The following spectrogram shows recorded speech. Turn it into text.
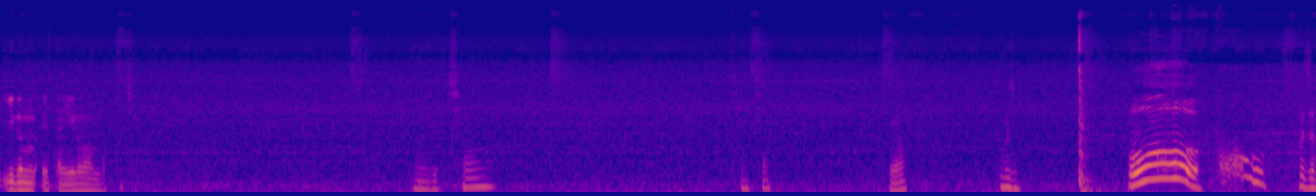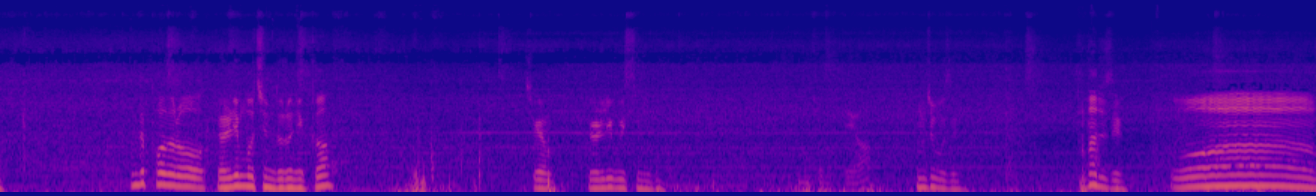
이름 일단 이름 한번 바꾸자. 일기청. 창창. 돼요? 해보자. 오! 오! 보자. 핸드폰으로 열린 모침 누르니까 지금 열리고 있습니다. 먼저 볼게요. 멈춰보세요. 닫아주세요. 우와.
